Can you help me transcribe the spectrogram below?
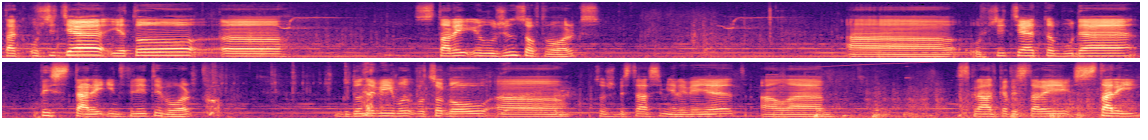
Tak určitě je to uh, starý Illusion Softworks. A určitě to bude ty starý Infinity Ward. Kdo neví o, o co go, uh, což byste asi měli vědět, ale zkrátka ty starý, starý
